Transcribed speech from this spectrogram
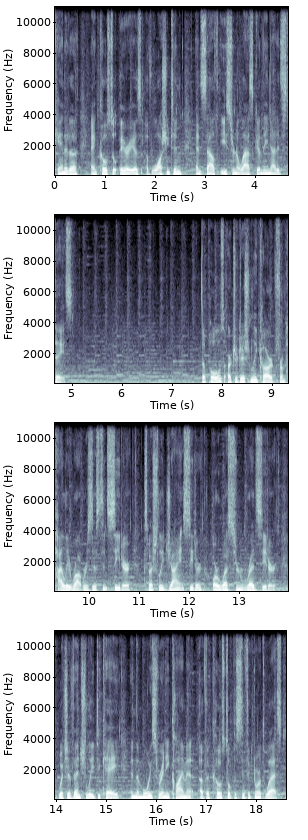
Canada, and coastal areas of Washington and southeastern Alaska in the United States. The poles are traditionally carved from highly rot resistant cedar, especially giant cedar or western red cedar, which eventually decay in the moist rainy climate of the coastal Pacific Northwest.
